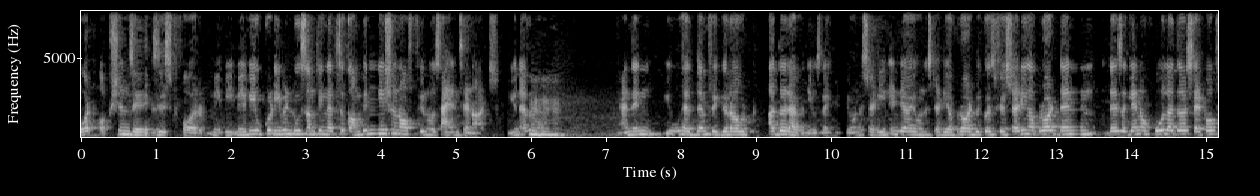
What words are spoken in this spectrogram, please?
what options exist for maybe maybe you could even do something that's a combination of you know science and arts you never know Mhm. and then you help them figure out other avenues like you want to study in india you want to study abroad because if you're studying abroad then there's again a whole other set of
